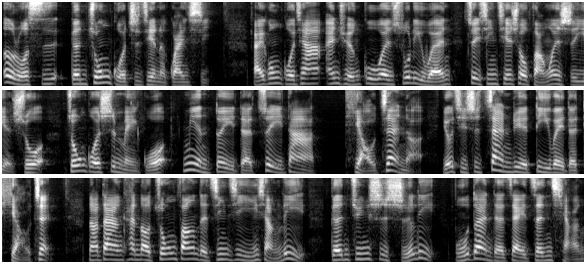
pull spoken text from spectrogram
俄罗斯跟中国之间的关系。白宫国家安全顾问苏利文最新接受访问时也说，中国是美国面对的最大挑战啊，尤其是战略地位的挑战。那当然看到中方的经济影响力跟军事实力不断的在增强，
